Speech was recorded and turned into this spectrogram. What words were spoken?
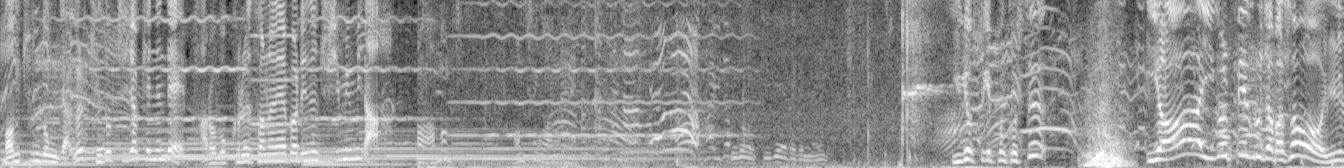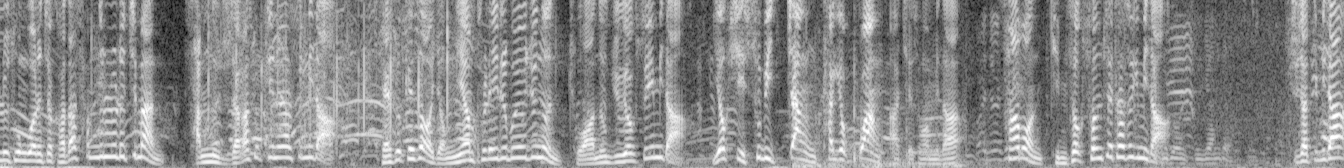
멈춤 동작을 계속 지적했는데 바로 보크를 선언해버리는 주심입니다. 유격수 깊은 코스 이야 이걸 백으로 잡아서 1루를 송구하는 척하다 3루를 노렸지만 3루 주자가 속지는 않습니다. 계속해서 영리한 플레이를 보여주는 조한욱 유격수입니다. 역시 수비 짱 타격 꽝아 죄송합니다. 4번 김석 선수의 타석입니다. 주자 뜁니다.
